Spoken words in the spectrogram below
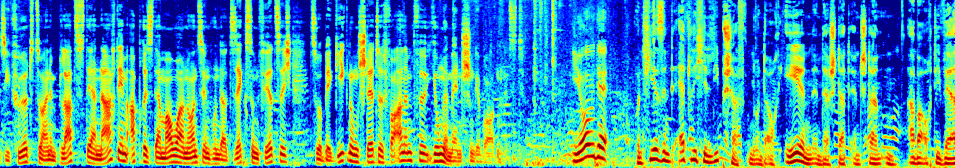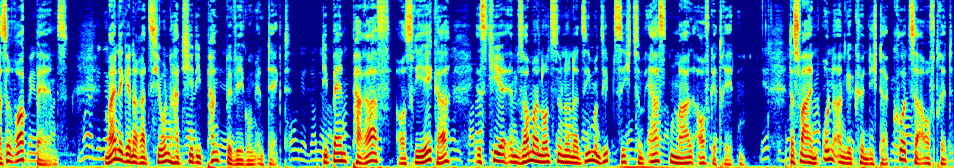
Sie führt zu einem Platz, der nach dem Abriss der Mauer 1946 zur Begegnungsstätte vor allem für junge Menschen geworden ist. Und hier sind etliche Liebschaften und auch Ehen in der Stadt entstanden, aber auch diverse Rockbands. Meine Generation hat hier die Punkbewegung entdeckt. Die Band Paraf aus Rijeka ist hier im Sommer 1977 zum ersten Mal aufgetreten. Das war ein unangekündigter, kurzer Auftritt.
